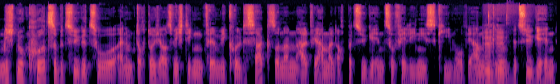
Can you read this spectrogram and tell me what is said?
nicht nur kurze Bezüge zu einem doch durchaus wichtigen Film wie Cul de Sac, sondern halt, wir haben halt auch Bezüge hin zu Fellinis Kino. Wir haben mhm. Bezüge hin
